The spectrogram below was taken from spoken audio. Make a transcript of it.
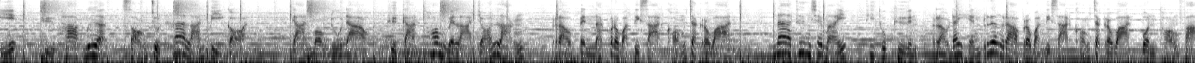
นี้ คือภาพเมื่อ 2.5 ล้านปีก่อน การมองดูดาวคือการท่องเวลาย้อนหลัง เราเป็นนักประวัติศาสตร์ของจักรวาล น่าทึ่งใช่ไหม ที่ทุกคืนเราได้เห็นเรื่องราวประวัติศาสตร์ของจักรวาลบนท้องฟ้า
